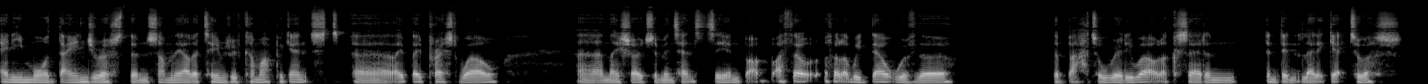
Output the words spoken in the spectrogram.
any more dangerous than some of the other teams we've come up against. Uh, they, they pressed well uh, and they showed some intensity. And but I felt I felt like we dealt with the the battle really well, like I said, and and didn't let it get to us.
